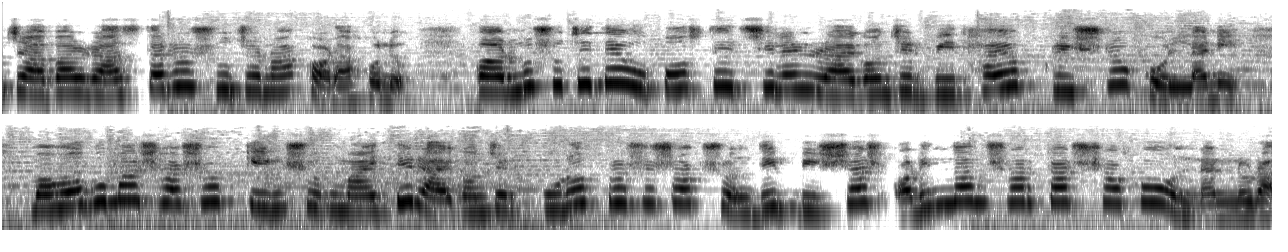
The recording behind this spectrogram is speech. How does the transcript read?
যাবার রাস্তারও সূচনা করা হলো। কর্মসূচিতে উপস্থিত ছিলেন রায়গঞ্জের বিধায়ক কৃষ্ণ কল্যাণী, মহকুমা শাসক কিংসুক মাইতি, রায়গঞ্জের পুর প্রশাসক সন্দীপ বিশ্বাস, অরিন্দম সরকার সহ অন্যান্যরা।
